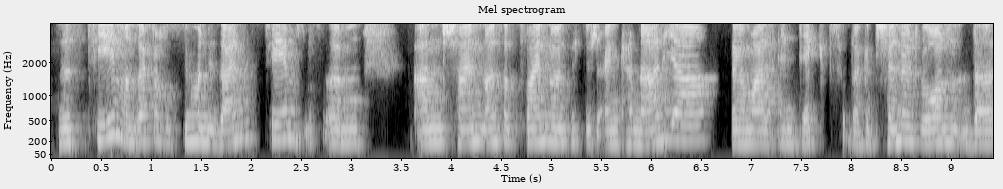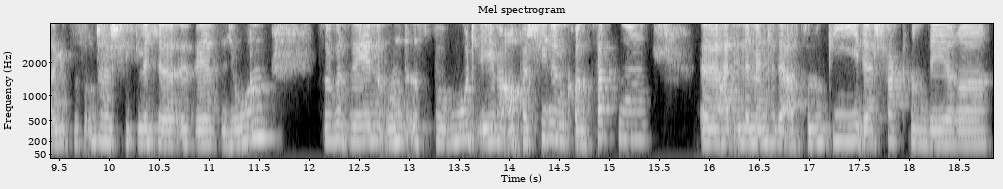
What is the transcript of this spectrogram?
System, man sagt auch das Human Design System. Es ist ähm, anscheinend 1992 durch einen Kanadier, sagen wir mal, entdeckt oder gechannelt worden. Da gibt es unterschiedliche Versionen so gesehen und es beruht eben auf verschiedenen Konzepten, äh, hat Elemente der Astrologie, der Chakrenlehre,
